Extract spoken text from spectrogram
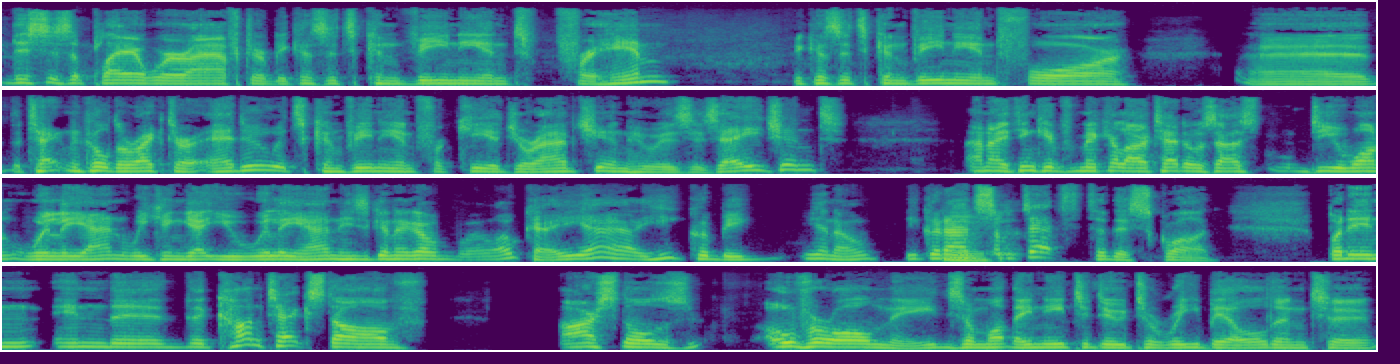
this is a player we're after because it's convenient for him because it's convenient for uh, the technical director Edu. It's convenient for Kia Joorabchian, who is his agent. And I think if Mikel Arteta was asked, "Do you want Willie Willian? We can get you Willie Willian." He's going to go, well, "Okay, yeah, he could be. You know, he could add mm. some depth to this squad." But in in the the context of Arsenal's overall needs and what they need to do to rebuild and to,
